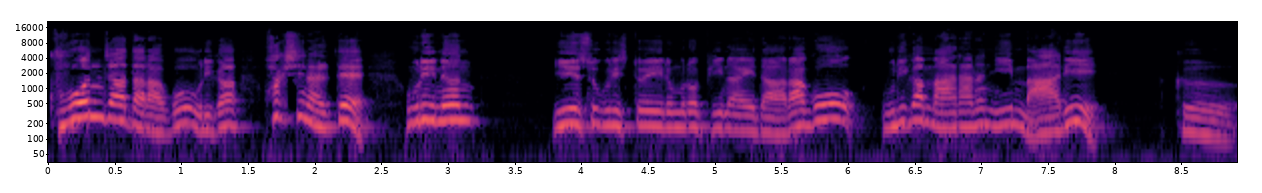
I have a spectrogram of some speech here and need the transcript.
구원자다라고 우리가 확신할 때 우리는 예수 그리스도의 이름으로 비나이다라고 우리가 말하는 이 말이 그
